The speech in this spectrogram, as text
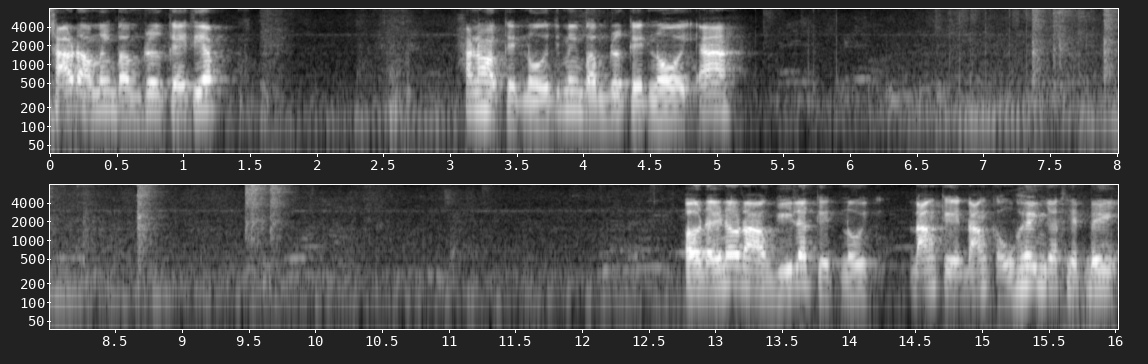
Sau đó mình bấm trừ kế tiếp. Hắn hỏi kết nối thì mình bấm trừ kết nối à. Ở đây nó đã ghi là kết nối, đăng kết, đăng cấu hình cho thiết bị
